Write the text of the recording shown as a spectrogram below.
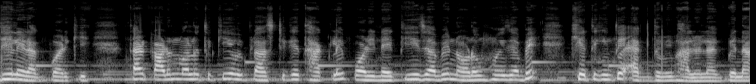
ঢেলে রাখব আর কি। তার কারণ বলো তো কি, ওই প্লাস্টিকে থাকলে পরে নেতিয়ে যাবে, নরম হয়ে যাবে, খেতে কিন্তু একদমই ভালো লাগবে না।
